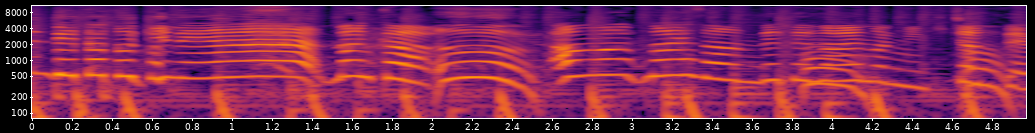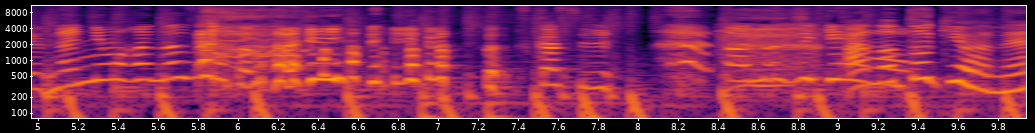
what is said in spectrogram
リン出た時ね。うん。あんまナエさん出てないのに来ちゃって、何にも話すことないっていう。懐かしい。あの事件を。あの時はね、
